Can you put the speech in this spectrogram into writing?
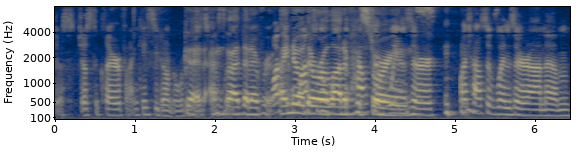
Just just to clarify, in case you don't know what Good. I'm gled that every. Watch- I know there were a lot of House historians. Of Windsor. Watch House of Windsor on um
